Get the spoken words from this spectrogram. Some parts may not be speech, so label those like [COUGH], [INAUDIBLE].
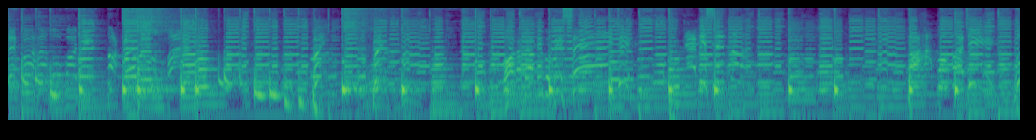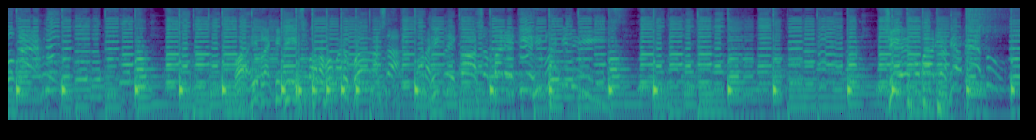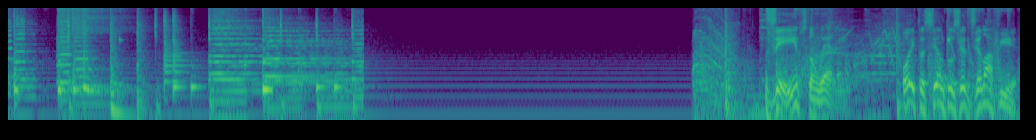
Do bode. Bora, meu amigo Vicente. ZYL 819.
